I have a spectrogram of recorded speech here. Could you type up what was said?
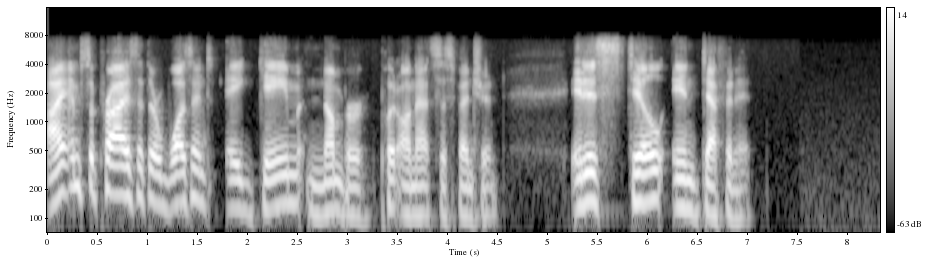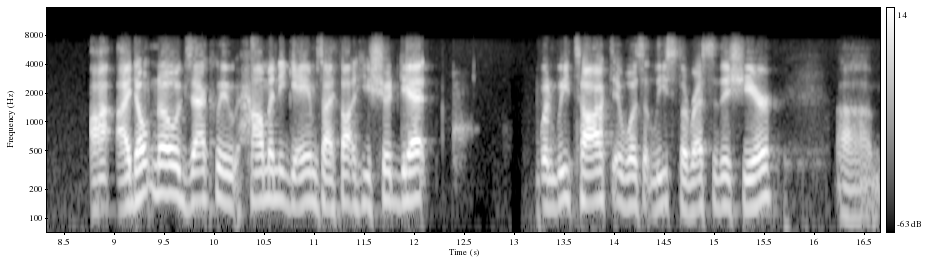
I am surprised that there wasn't a game number put on that suspension. It is still indefinite. I, I don't know exactly how many games I thought he should get. When we talked, it was at least the rest of this year. Um,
